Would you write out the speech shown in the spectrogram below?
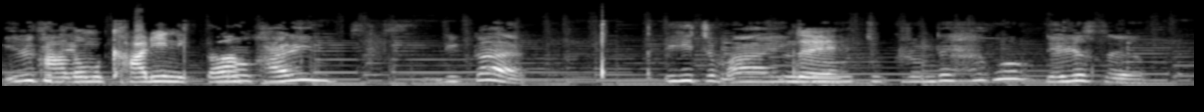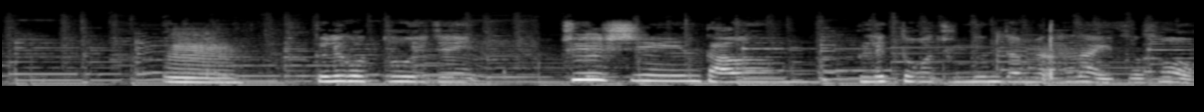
이렇게 아, 되- 너무 가리니까. 어, 가리니까, 이게 좀, 아, 이거 네. 좀 그런데 하고 내렸어요. 음, 그리고 또 이제, 출신 다음 블랙터가 죽는 장면 하나 있어서,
